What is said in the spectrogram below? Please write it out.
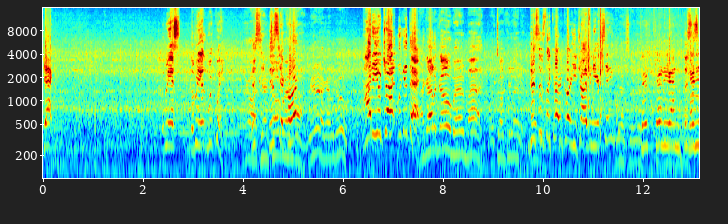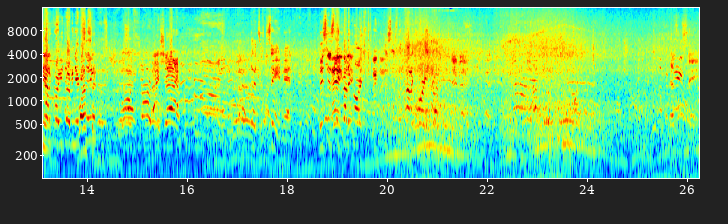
Shaq. Let me ask. Let me ask real quick. Yo, This- I this your right car? now. Yeah, I gotta go. How do you drive? Look at that. I gotta go, man. Bye. I'll talk to you later. This is the kind of car you drive in New York City. Yes, it is. Kenny and This is the kind of car you drive in New York One City. second. Hi, Shaq. That's insane, man. This is the kind of car. This is the kind of car you drive. That's insane.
